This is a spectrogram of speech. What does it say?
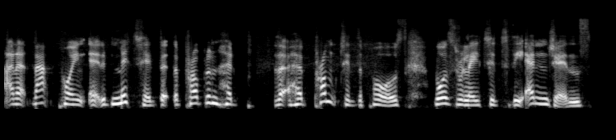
and at that point, it admitted that the problem had that had prompted the pause was related to the engines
